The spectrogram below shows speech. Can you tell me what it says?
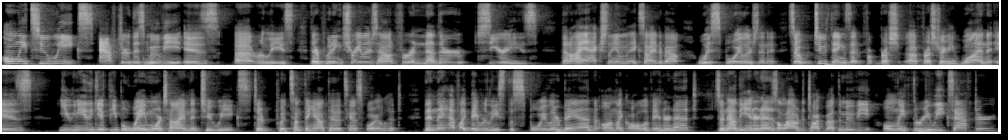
only two weeks after this movie is uh, released, they're putting trailers out for another series that I actually am excited about with spoilers in it. So two things that uh, frustrate me. One is you need to give people way more time than two weeks to put something out there that's going to spoil it. Then they have like they released the spoiler ban on like all of internet. So now the internet is allowed to talk about the movie only three weeks after.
